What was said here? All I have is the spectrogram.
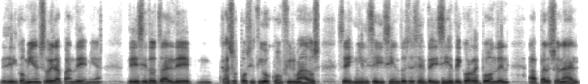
desde el comienzo de la pandemia. De ese total de casos positivos confirmados, 6.667 corresponden a personal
